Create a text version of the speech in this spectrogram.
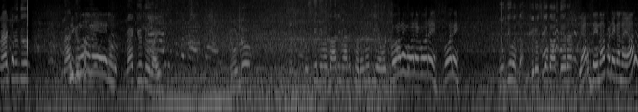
मैं क्यों दूँ? मैं क्यों दूँ? मेल। मैं क्यों दूँ भाई? है ढूंढो। उसकी ज़िम्मेदारी मैंने थोड़े ना दी है वो वो रे वो रे वो रे वो रे। तू क्यों बता? फिर उसके साथ दे रहा है। यार देना पड़ेगा ना यार।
